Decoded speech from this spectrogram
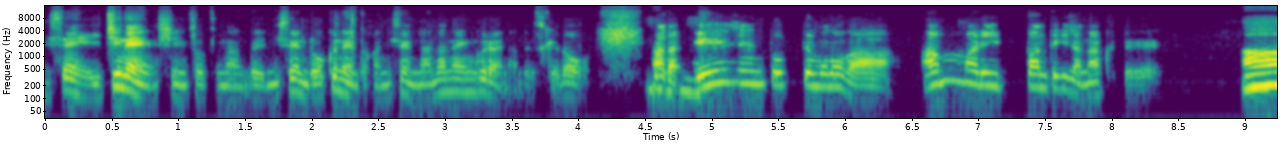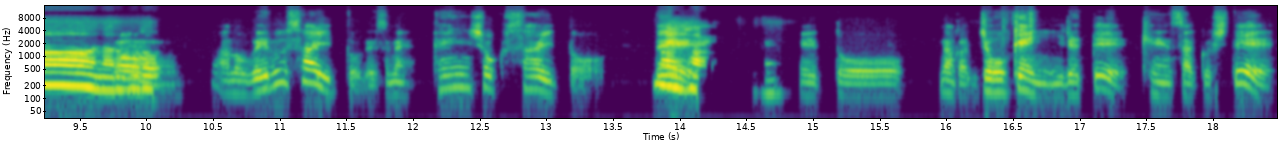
2001年新卒なんで、2006年とか2007年ぐらいなんですけど、まだエージェントってものがあんまり一般的じゃなくて、ああ、なるほど。うん。あのウェブサイトですね、転職サイト。で、はいはい。えっと、なんか条件入れて検索して、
